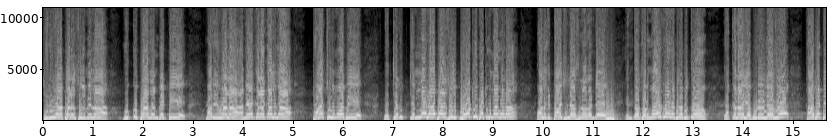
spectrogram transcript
చిరు వ్యాపారస్తుల మీద ఉక్కు పాదం పెట్టి మరి ఇవాళ అనేక రకాలుగా ట్యాక్సులు మోపి చిన్న- వ్యాపారస్తులు బోర్డులు పెట్టుకున్నా కూడా వాళ్ళకి ట్యాక్సులు వేస్తున్నారంటే ఇంత దుర్మార్గమైన ప్రభుత్వం ఎక్కడా ఎప్పుడూ లేదు కాబట్టి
